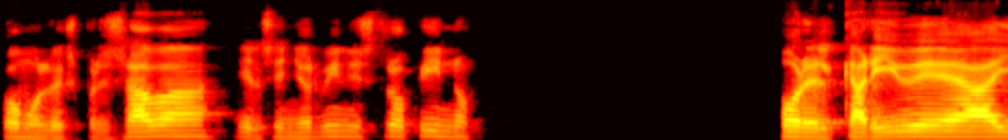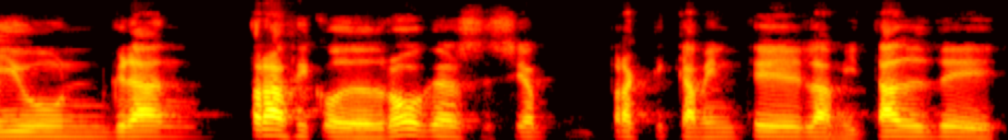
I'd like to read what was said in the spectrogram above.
como lo expresaba el señor ministro Pino, por el Caribe hay un gran tráfico de drogas, sea, prácticamente la mitad de,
